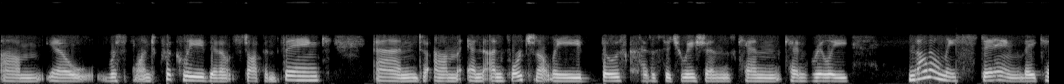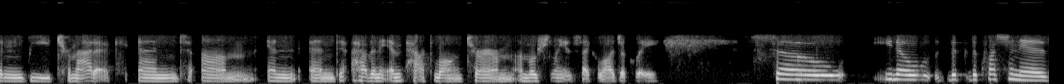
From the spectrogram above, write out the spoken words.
Um, you know, respond quickly. They don't stop and think and um, and unfortunately, those kinds of situations can can really not only sting, they can be traumatic and um, and and have an impact long term, emotionally and psychologically. So you know the the question is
